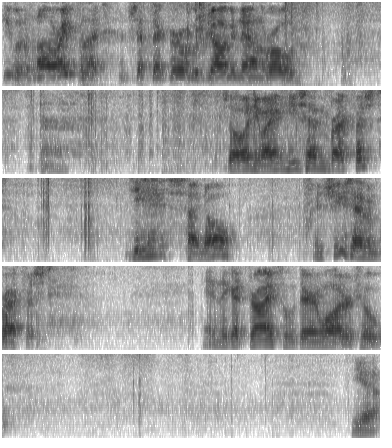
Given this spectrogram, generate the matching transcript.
He would have been alright for that, except that girl was jogging down the road. So anyway, he's having breakfast. Yes, I know. And she's having breakfast. And they got dry food there and water too. Yeah.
